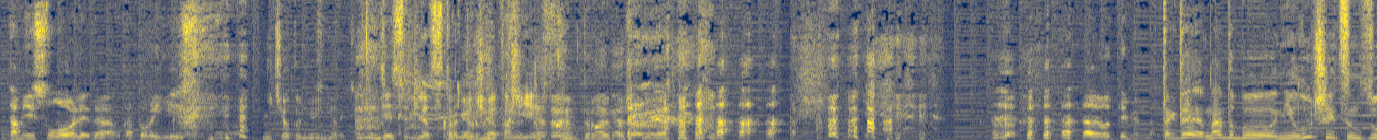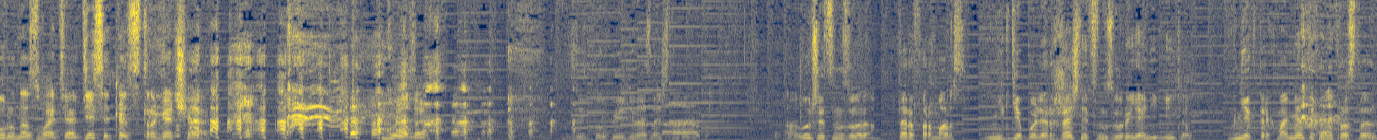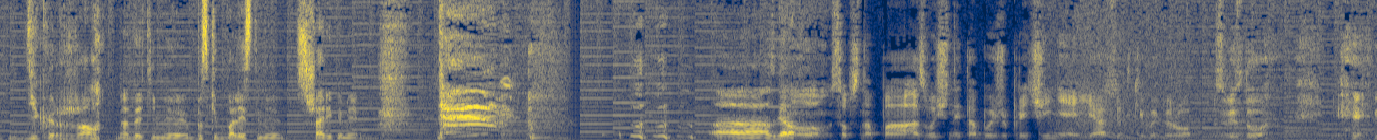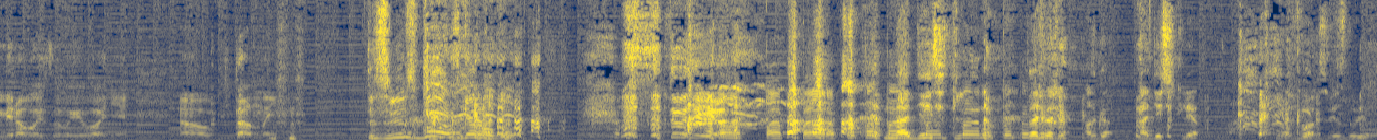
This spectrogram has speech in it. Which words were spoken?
Там есть Лоли, да, у которой есть... ну, Ничего-то у нее нет. 10 лет строгача там есть. дурной башки, да. Вот именно. Тогда надо было не лучшие цензуру назвать, а 10 лет строгача. Года. Здесь был бы единозначный выбор. А, лучшая цензура. Terraform Mars. Нигде более ржачной цензуры я не видел. В некоторых моментах я просто дико ржал над этими баскетболистами с шариками. А. Ну, собственно, по озвученной тобой же причине я все-таки выберу звезду мировое завоевание а, в данной Ты звезду Асгороду! студии. На 10 лет. Подожди, подожди. Асга- На 10 лет. Не, в звезду его.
